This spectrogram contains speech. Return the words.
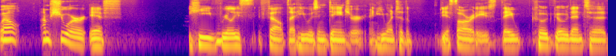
Well, I'm sure if he really th- felt that he was in danger and he went to the the authorities, they could go then to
